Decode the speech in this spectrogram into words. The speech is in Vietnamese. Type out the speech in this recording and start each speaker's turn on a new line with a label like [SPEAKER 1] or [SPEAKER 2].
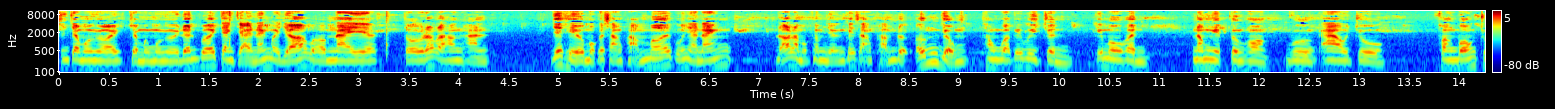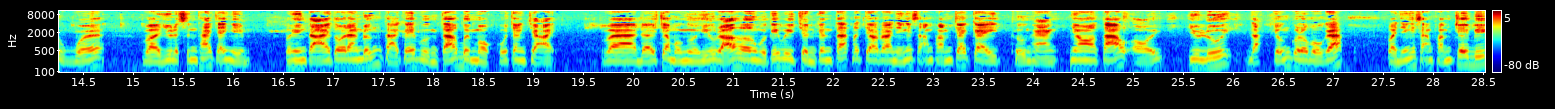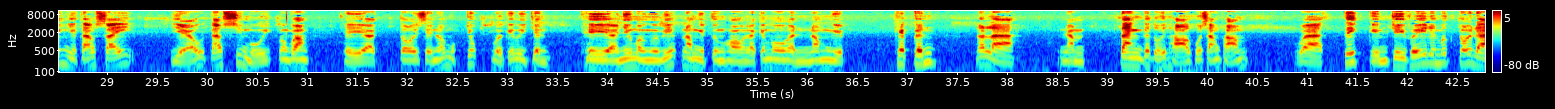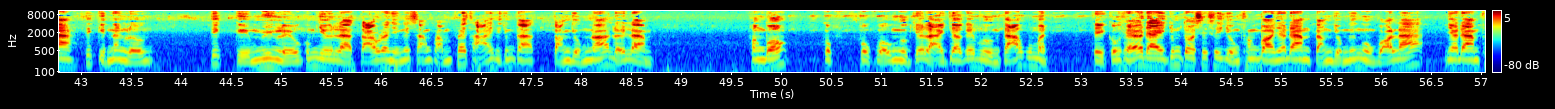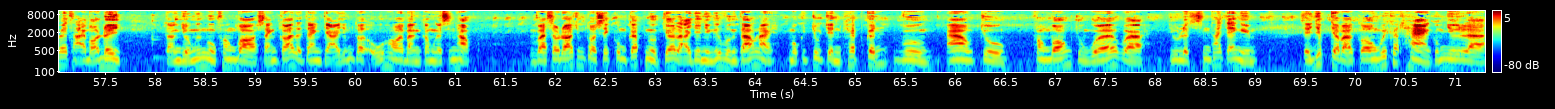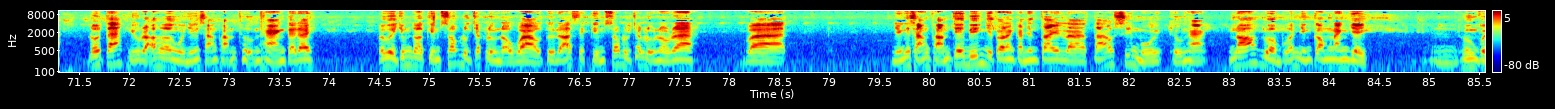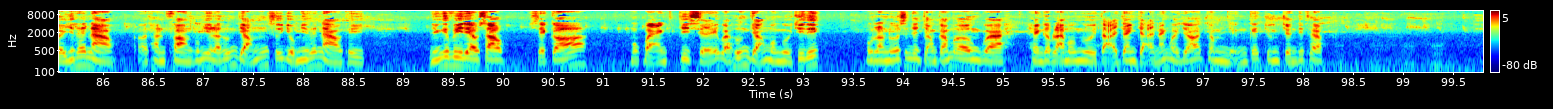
[SPEAKER 1] Xin chào mọi người, chào mừng mọi người đến với trang trại nắng và gió và hôm nay ờ, tôi rất là hân hạnh giới thiệu một cái sản phẩm mới của nhà nắng. Đó là một trong những cái sản phẩm được ứng dụng thông qua cái quy trình cái mô hình nông nghiệp tuần hoàn vườn ao chuồng phân bón trùng quế và du lịch sinh thái trải nghiệm. Và hiện tại tôi đang đứng tại cái vườn táo B1 của trang trại và để cho mọi người hiểu rõ hơn về cái quy trình canh tác đã cho ra những cái sản phẩm trái cây thượng hạng nho táo ổi dưa lưới đạt chuẩn global gap và những cái sản phẩm chế biến như táo sấy dẻo táo xí muội vân vân. Thì à, tôi sẽ nói một chút về cái quy trình. Thì à, như mọi người biết nông nghiệp tuần hoàn là cái mô hình nông nghiệp khép kín. Đó là nằm tăng cái tuổi thọ của sản phẩm và tiết kiệm chi phí đến mức tối đa tiết kiệm năng lượng tiết kiệm nguyên liệu cũng như là tạo ra những cái sản phẩm phế thải. Thì chúng ta tận dụng nó để làm phân bón cục phục vụ ngược trở lại cho cái vườn táo của mình. Thì cụ thể ở đây chúng tôi sẽ sử dụng phân bò nho đam tận dụng cái nguồn vỏ lá nho đam phế thải bỏ đi tận dụng cái nguồn phân bò sẵn có tại trang trại chúng tôi ủ hôi bằng công nghệ sinh học. Và sau đó chúng tôi sẽ cung cấp ngược trở lại cho những cái vườn táo này, một cái chu trình khép kín, vườn, ao, chuồng, phân bón, chuồng quế và du lịch sinh thái trải nghiệm sẽ giúp cho bà con, quý khách hàng cũng như là đối tác hiểu rõ hơn về những sản phẩm thượng hạng tại đây. Bởi vì chúng tôi kiểm soát được chất lượng đầu vào, từ đó sẽ kiểm soát được chất lượng đầu ra. Và những cái sản phẩm chế biến như tôi đang cầm trên tay là táo xí muội thượng hạng. Nó gồm có những công năng gì? Hương vị như thế nào ờ, thành phần cũng như là hướng dẫn sử dụng như thế nào thì những cái video sau sẽ có một bạn chia sẻ và hướng dẫn mọi người chi tiết. Một lần nữa xin trân trọng cảm ơn và hẹn gặp lại mọi người tại trang trại nắng và gió trong những cái chương trình tiếp theo.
